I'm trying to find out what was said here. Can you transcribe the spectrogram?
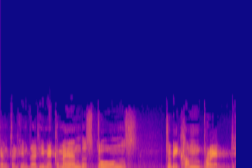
tempted him that he may command the stones to become bread.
